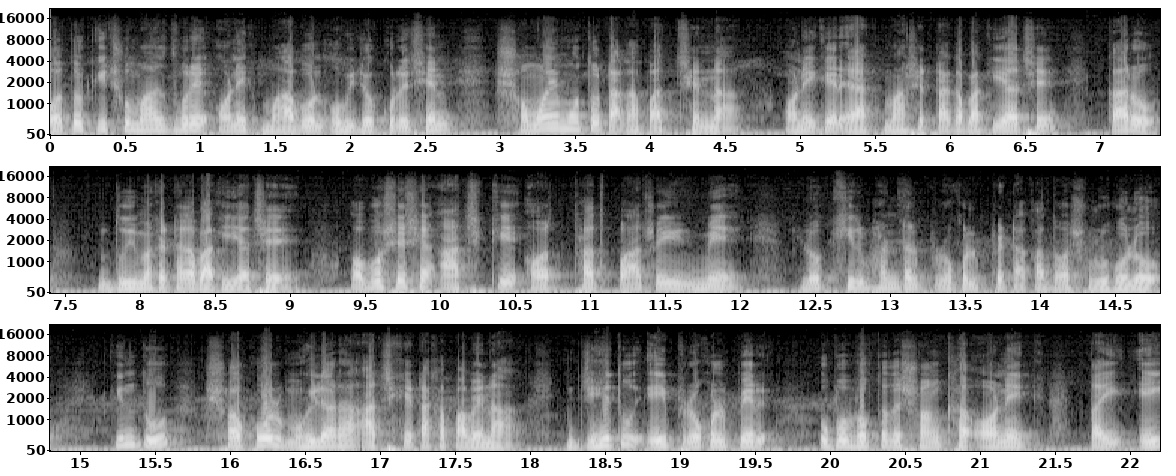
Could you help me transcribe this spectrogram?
গত কিছু মাস ধরে অনেক মা বোন অভিযোগ করেছেন, সময় মতো টাকা পাচ্ছেন না। অনেকের এক মাসের টাকা বাকি আছে, কারও দুই মাসের টাকা বাকি আছে। অবশেষে আজকে, অর্থাৎ পাঁচই মে, লক্ষ্মীর ভাণ্ডার প্রকল্পে টাকা দেওয়া শুরু হলো। কিন্তু সকল মহিলারা আজকে টাকা পাবে না। যেহেতু এই প্রকল্পের উপভোক্তাদের সংখ্যা অনেক, তাই এই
